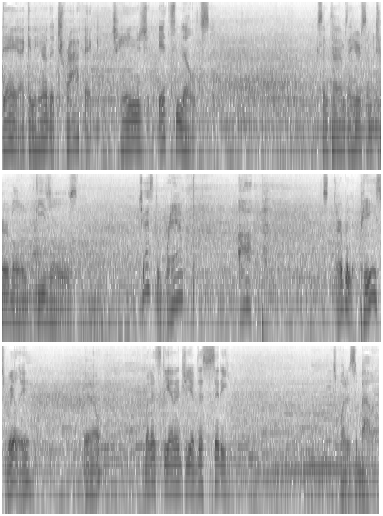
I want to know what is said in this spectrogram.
day, I can hear the traffic change its notes. Sometimes I hear some turbo diesels just ramped up, disturbing the peace, really. You know? But it's the energy of this city. It's what it's about.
